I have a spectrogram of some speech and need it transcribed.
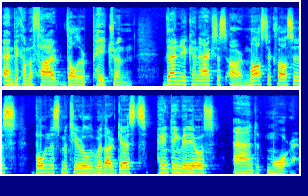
and become a $5 patron. Then you can access our masterclasses, bonus material with our guests, painting videos, and more.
